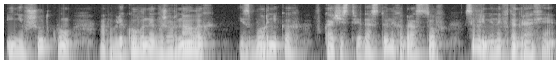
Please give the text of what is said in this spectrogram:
и не в шутку, опубликованных в журналах и сборниках в качестве достойных образцов современной фотографии.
